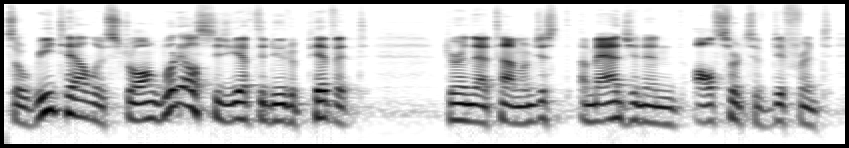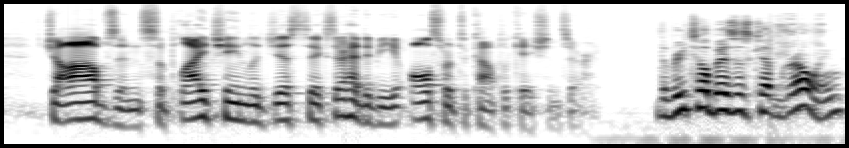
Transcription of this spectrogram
So retail is strong. What else did you have to do to pivot during that time? I'm just imagining all sorts of different jobs and supply chain logistics. There had to be all sorts of complications there. The retail business kept growing,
